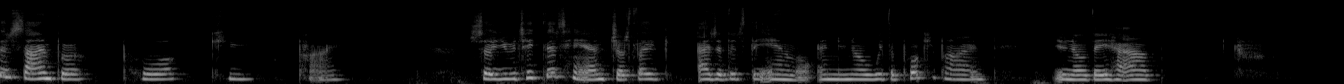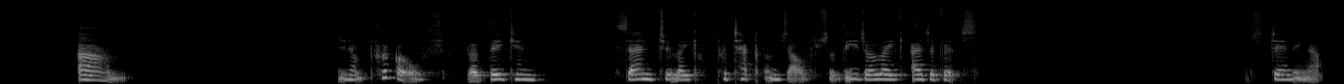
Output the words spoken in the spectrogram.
the sign for porcupine. So you would take this hand just like as if it's the animal, and you know, with the porcupine, you know, they have um, you know, prickles that they can send to like protect themselves. So these are like as if it's standing up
